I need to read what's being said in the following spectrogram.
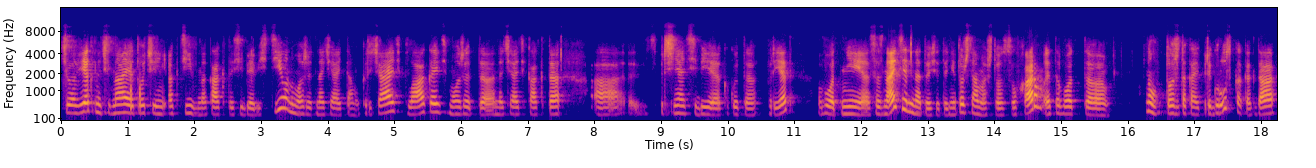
человек начинает очень активно как-то себя вести, он может начать там кричать, плакать, может э, начать как-то а, причинять себе какой-то вред, вот, не сознательно, то есть это не то же самое, что self-harm, это вот, э, ну, тоже такая перегрузка, когда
